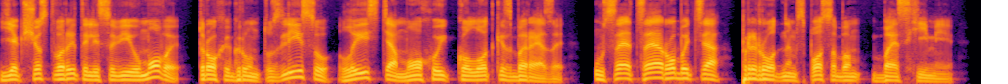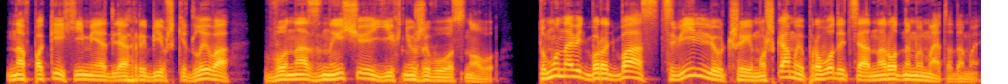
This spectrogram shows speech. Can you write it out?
якщо створити лісові умови, трохи ґрунту з лісу, листя, моху й колодки з берези. Усе це робиться природним способом без хімії. Навпаки, хімія для грибів шкідлива, вона знищує їхню живу основу. Тому навіть боротьба з цвіллю чи мошками проводиться народними методами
